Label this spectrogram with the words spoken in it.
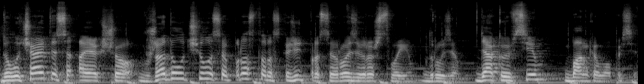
долучайтеся. А якщо вже долучилися, просто розкажіть про цей розіграш своїм друзям. Дякую всім, банка в описі.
